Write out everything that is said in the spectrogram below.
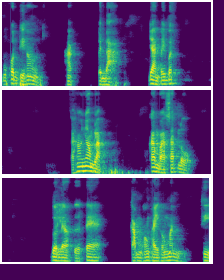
บุคคลที่เฮาหักเป็นบาย่านไปเบิดแต่เฮายอมรับ คำว่าสัตว์โลกล้วนแล้วเกิดแต่กรรมของภัยของมันที่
